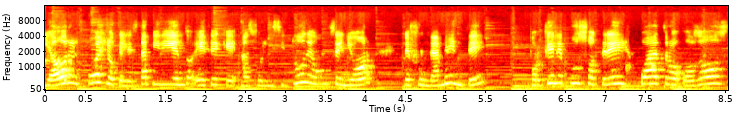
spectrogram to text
y ahora el juez lo que le está pidiendo es de que a solicitud de un señor le fundamente por qué le puso tres, cuatro o dos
